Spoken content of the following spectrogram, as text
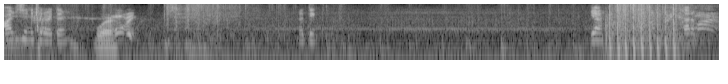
I just need a kid right there. Where? Moving. I think. Yeah. Got him. Fire.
